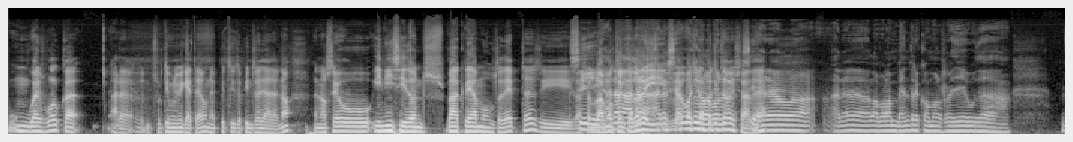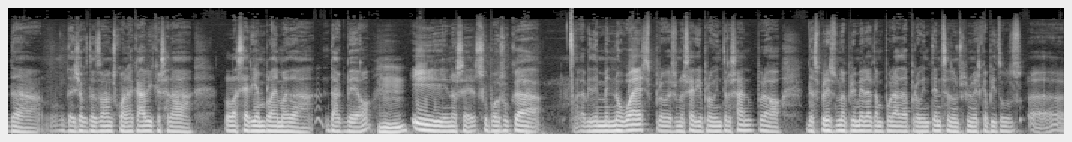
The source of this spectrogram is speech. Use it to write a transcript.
un Westworld que ara sortim una miqueta, eh, una petita pinzellada, no? En el seu inici doncs, va crear molts adeptes i va sí, semblar molt tancadora i ara ha hagut una petita volen, baixada. Sí, eh? ara, la, ara la volen vendre com el relleu de, de, de Joc de Zones quan acabi, que serà la sèrie emblema d'HBO mm -hmm. i no sé, suposo que evidentment no ho és, però és una sèrie prou interessant, però després d'una primera temporada prou intensa, d'uns primers capítols eh,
